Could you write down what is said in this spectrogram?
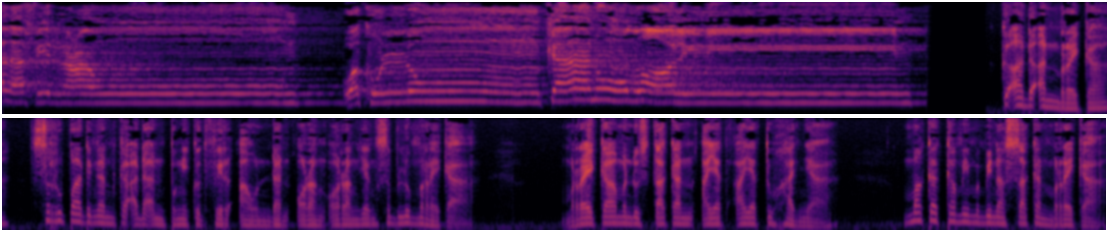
آل فرعون وكل كانوا ظالمين Keadaan mereka serupa dengan keadaan pengikut Fir'aun dan orang-orang yang sebelum mereka. Mereka mendustakan ayat-ayat Tuhannya, maka kami membinasakan mereka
